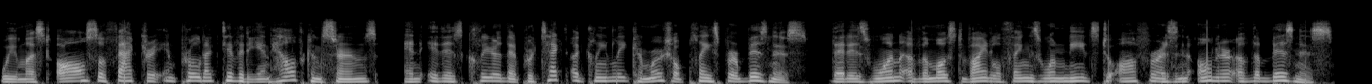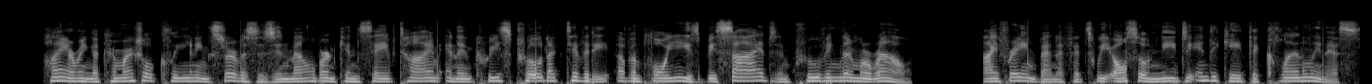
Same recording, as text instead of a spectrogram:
We must also factor in productivity and health concerns, and it is clear that protect a cleanly commercial place for business, that is one of the most vital things one needs to offer as an owner of the business. Hiring a commercial cleaning services in Melbourne can save time and increase productivity of employees besides improving their morale. I-frame benefits we also need to indicate the cleanliness.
